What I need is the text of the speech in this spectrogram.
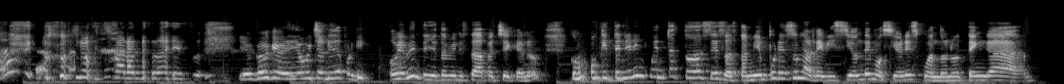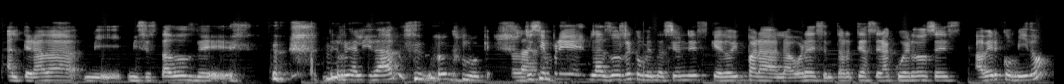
no es para nada eso. Yo creo que me dio mucha risa porque obviamente yo también estaba pacheca, ¿no? Como que tener en cuenta todas esas. También por eso la revisión de emociones cuando no tenga alterada mis estados de, de realidad, ¿no? Como que yo siempre las dos recomendaciones que doy para la hora de sentarte a hacer acuerdos es haber comido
